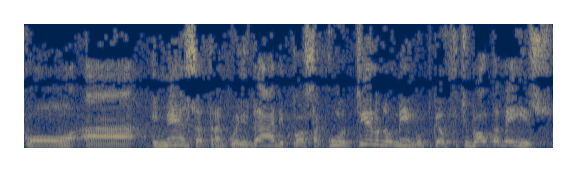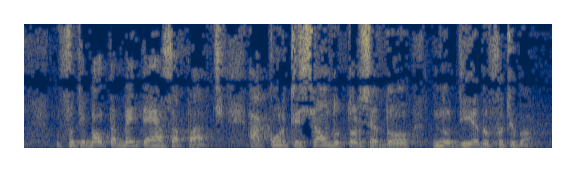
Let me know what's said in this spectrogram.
com a imensa tranquilidade, possa curtir o domingo, porque o futebol também é isso. O futebol também tem essa parte, a curtição do torcedor no dia do futebol.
